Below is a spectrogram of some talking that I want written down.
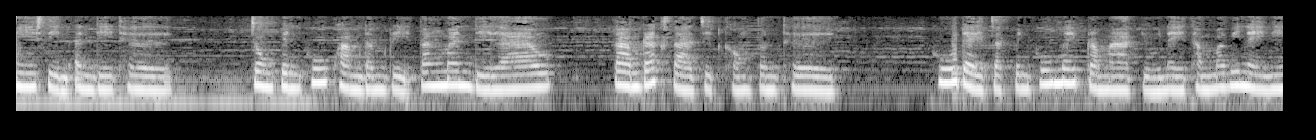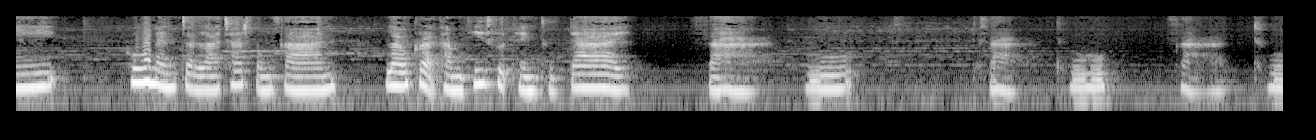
มีศีลอันดีเถิด จงเป็นผู้ความดำริตั้งมั่นดีแล้ว ตามรักษาจิตของตนเถิดผู้ใดจักเป็นผู้ไม่ประมาทอยู่ในธรรมวินัยนี้ ผู้นั้นจะละชาติสงสาร แล้วกระทำที่สุดแห่งทุกได้ สาธุสาธุสาธุ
